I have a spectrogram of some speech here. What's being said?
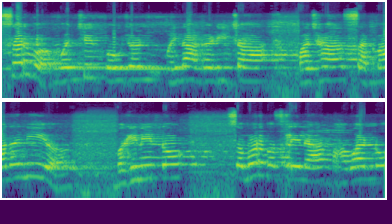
सर्व वंचित बहुजन महिला आघाडीच्या माझ्या सन्माननीय भगिनींनो समोर बसलेल्या भावांनो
